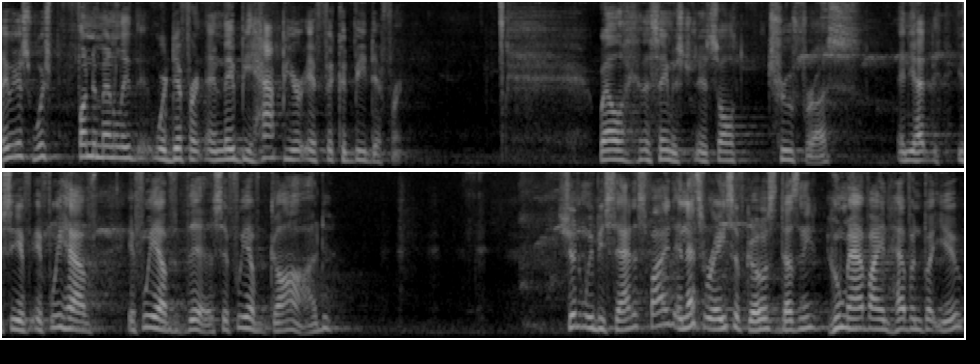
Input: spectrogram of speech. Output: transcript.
they just wish fundamentally were different and they'd be happier if it could be different. Well, the same is, it's all true for us. And yet, you see, if, if we have, if we have this, if we have God, Shouldn't we be satisfied? And that's where Asaph goes, doesn't he? Whom have I in heaven but you?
